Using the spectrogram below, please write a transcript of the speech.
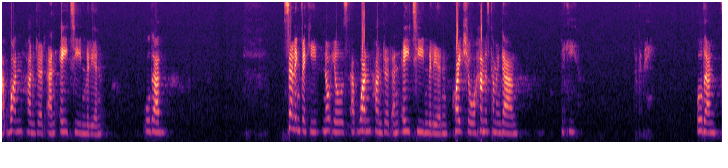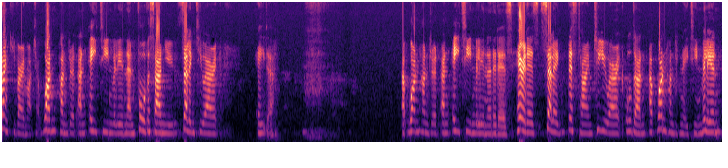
At 118 million. All done. Selling Vicky, not yours, at 118 million. Quite sure, hammer's coming down. Vicky, look at me. All done. Thank you very much. At 118 million then for the Sanyu. Selling to you, Eric. Ada. At 118 million that it is. Here it is, selling this time to you, Eric. All done at 118 million.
